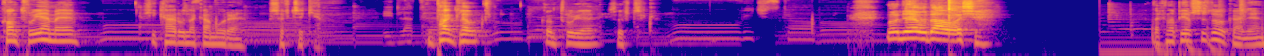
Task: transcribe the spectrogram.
Kontrujemy Hikaru Nakamurę Szewczykiem. Banklout kontruje Szewczyk. No nie udało się. Tak na pierwszy rzut oka, nie?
